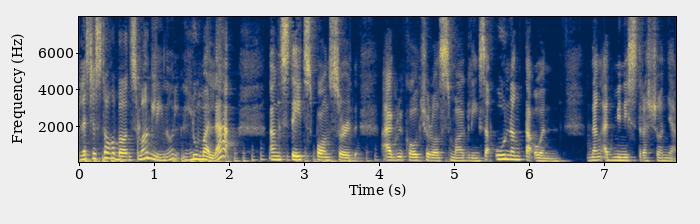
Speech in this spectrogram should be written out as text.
Let's just talk about smuggling. No? Lumala ang state-sponsored agricultural smuggling sa unang taon ng administrasyon niya.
